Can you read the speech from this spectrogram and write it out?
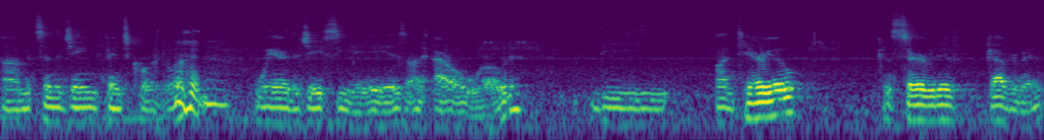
um, it's in the jane finch corridor Mhm. where the jca is on arrow road the ontario conservative government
